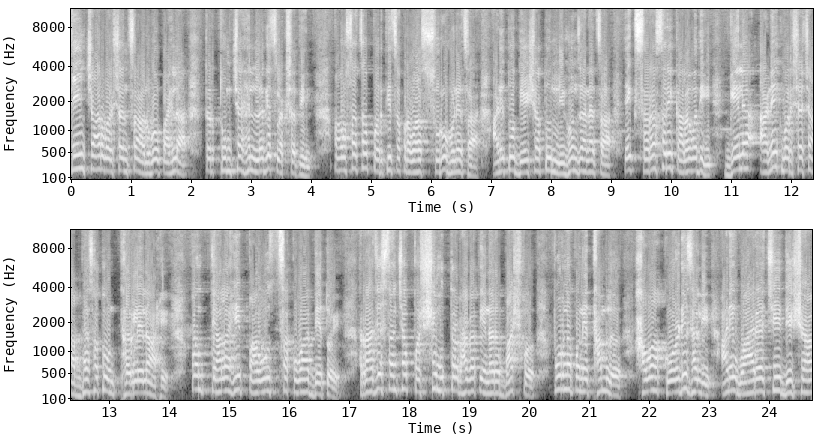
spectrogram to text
तीन चार वर्षांचा अनुभव पाहिला तर तुमच्या हे लगेच लक्षात येईल. पावसाचा परतीचा प्रवास सुरू होण्याचा आणि तो देशातून निघून जाण्याचा एक सरासरी कालावधी गेल्या अनेक वर्षाच्या अभ्यासातून ठरलेला आहे. पण त्यालाही पाऊस चकवा देतोय. राजस्थानच्या पश्चिम उत्तर भागात येणारं बाष्प पूर्णपणे थांब थांबलं हवा कोरडी झाली आणि वाऱ्याची दिशा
